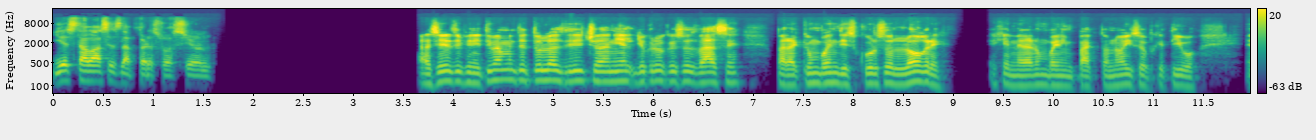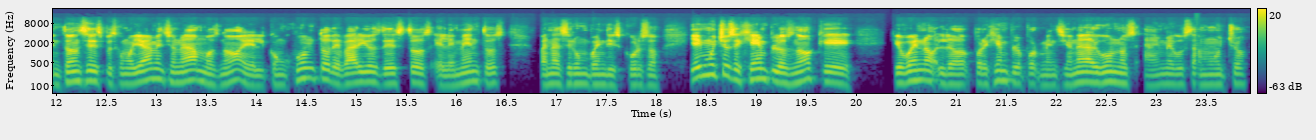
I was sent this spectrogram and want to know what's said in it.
y esta base es la persuasión. Así es, definitivamente tú lo has dicho, Daniel. Yo creo que eso es base para que un buen discurso logre generar un buen impacto, ¿no? Y su objetivo. Entonces, pues como ya mencionábamos, ¿no? El conjunto de varios de estos elementos van a ser un buen discurso. Y hay muchos ejemplos, ¿no? Que, que bueno, lo, por ejemplo, por mencionar algunos, a mí me gustan mucho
